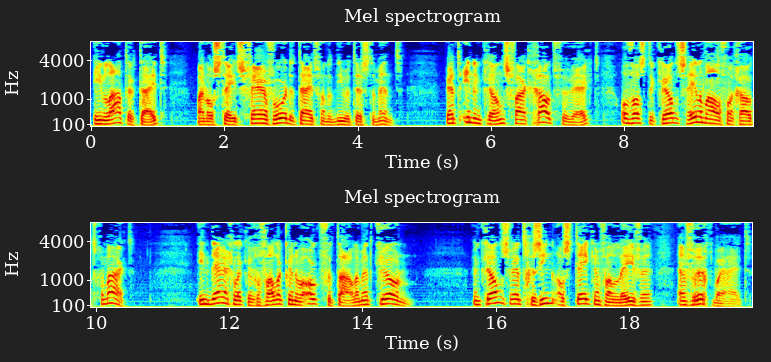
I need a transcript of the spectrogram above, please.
In later tijd, maar nog steeds ver voor de tijd van het Nieuwe Testament, werd in een krans vaak goud verwerkt of was de krans helemaal van goud gemaakt. In dergelijke gevallen kunnen we ook vertalen met kroon. Een krans werd gezien als teken van leven en vruchtbaarheid.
